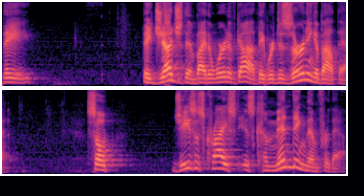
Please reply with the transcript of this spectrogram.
they they judged them by the Word of God. They were discerning about that. So Jesus Christ is commending them for that.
